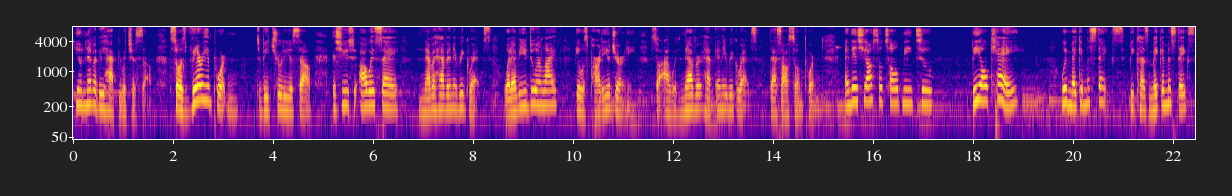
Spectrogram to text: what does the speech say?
you'll never be happy with yourself. So it's very important to be true to yourself. As you should always say, never have any regrets. Whatever you do in life, it was part of your journey. So I would never have any regrets. That's also important. And then she also told me to be okay with making mistakes because making mistakes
